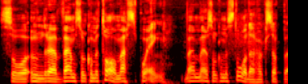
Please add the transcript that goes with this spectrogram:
så undrar jag vem som kommer ta mest poäng. Vem är det som kommer stå där högst uppe?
